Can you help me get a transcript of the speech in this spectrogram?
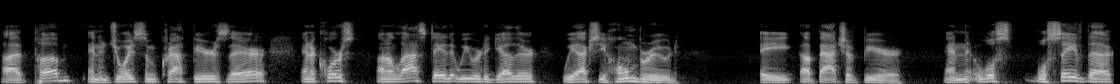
a pub and enjoyed some craft beers there. And of course, on the last day that we were together, we actually homebrewed a, a batch of beer. And we'll we'll save the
